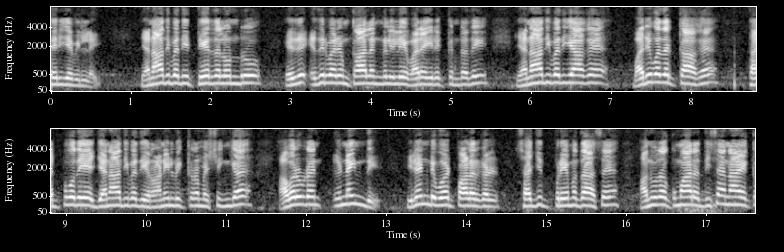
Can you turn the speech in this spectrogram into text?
தெரியவில்லை. ஜனாதிபதி தேர்தல் ஒன்று எதிர் எதிர்வரும் காலங்களிலே வர இருக்கின்றது. ஜனாதிபதியாக வருவதற்காக தற்போதைய ஜனாதிபதி ரணில் விக்ரமசிங்க அவருடன் இணைந்து இரண்டு வேட்பாளர்கள் சஜித் பிரேமதாச அனுரகுமார திசாநாயக்க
